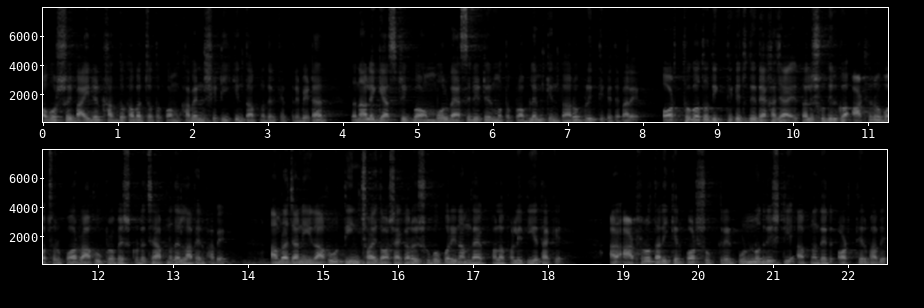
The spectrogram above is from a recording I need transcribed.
অবশ্যই বাইরের খাদ্য খাবার যত কম খাবেন সেটিই কিন্তু আপনাদের ক্ষেত্রে বেটার তা নাহলে গ্যাস্ট্রিক বা অম্বল বা অ্যাসিডিটির মতো প্রবলেম কিন্তু আরও বৃদ্ধি পেতে পারে। অর্থগত দিক থেকে যদি দেখা যায়, তাহলে সুদীর্ঘ আঠেরো বছর পর রাহু প্রবেশ করেছে আপনাদের লাভের ভাবে। আমরা জানি রাহু তিন, ছয়, দশ এগারোয় শুভ পরিণামদায়ক ফলাফলই দিয়ে থাকে। আর আঠেরো তারিখের পর শুক্রের পূর্ণ দৃষ্টি আপনাদের অর্থের ভাবে।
